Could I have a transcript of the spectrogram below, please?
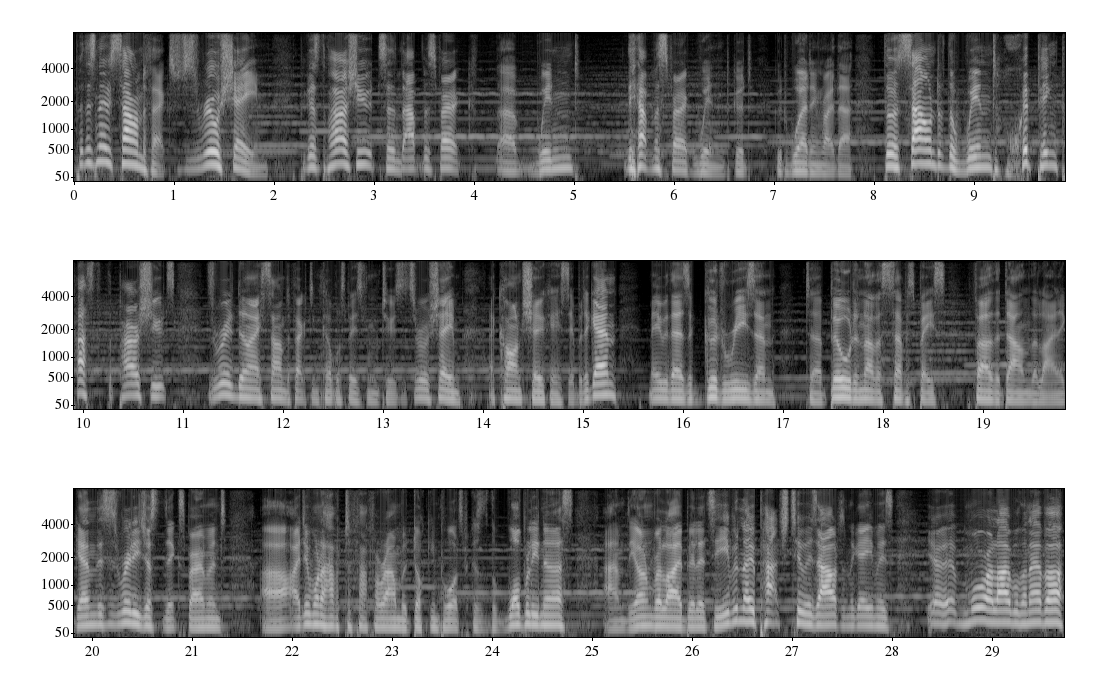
but there's no sound effects, which is a real shame because the parachutes and atmospheric uh, wind, the atmospheric wind, good, good good wording right there. The sound of the wind whipping past the parachutes is a really nice sound effect in Kerbal Space Program 2, so it's a real shame I can't showcase it. But again, maybe there's a good reason to build another surface base further down the line. Again, this is really just an experiment. Uh, I didn't want to have to faff around with docking ports because of the wobbliness and the unreliability. Even though patch 2 is out and the game is you know, more reliable than ever,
